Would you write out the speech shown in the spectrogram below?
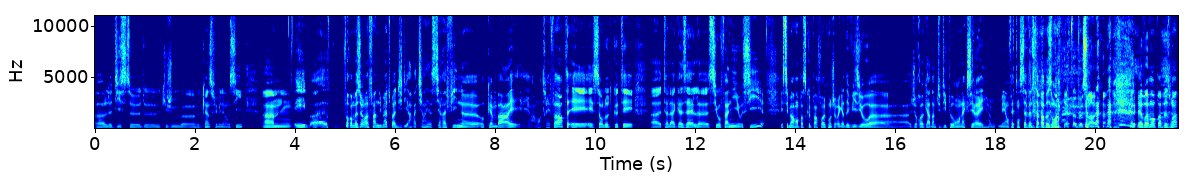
Euh, le 10 de, qui joue 15 euh, féminin aussi. Euh, et bah, fort à mesure, à la fin du match, bah, je dis, ah bah tiens, il y a Séraphine Okamba, et elle est vraiment très forte. Et, sur l'autre côté, tu as la gazelle Siofani aussi. Et c'est marrant parce que parfois, quand je regarde des visios, je regarde un petit peu en accéléré. Mais en fait, en 7, t'as pas besoin. Il n'y a pas besoin. Il n'y a vraiment pas besoin.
